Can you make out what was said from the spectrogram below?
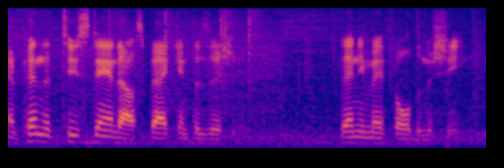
and pin the two standoffs back in position. Then you may fold the machine.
